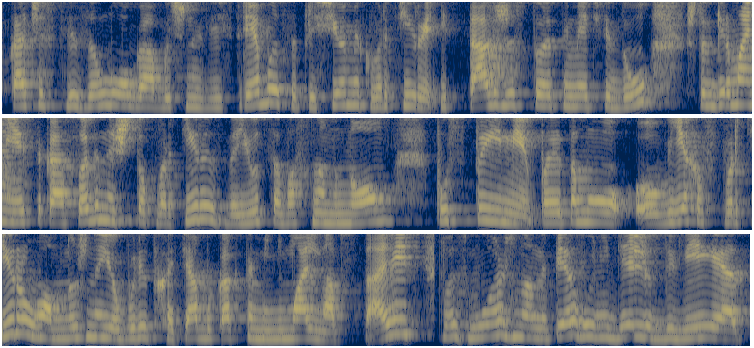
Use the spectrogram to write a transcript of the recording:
в качестве залога обычно здесь требуется при съеме квартиры. И также стоит иметь в виду, что в Германии есть такая особенность, что квартиры сдаются в основном пустыми. Поэтому, э, въехав в квартиру, вам нужно ее будет хотя бы как-то минимально обставить. Возможно, на первую неделю, две,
